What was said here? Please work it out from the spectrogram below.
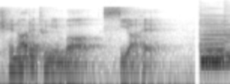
کنارتونیم با سیاهه. Thank you.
